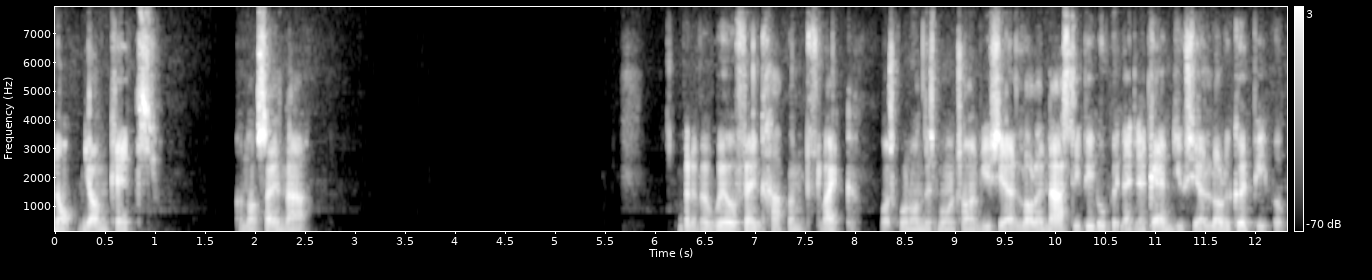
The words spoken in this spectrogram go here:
not young kids. I'm not saying that. But if a real thing happens, like what's going on this moment time, you see a lot of nasty people, but then again, you see a lot of good people.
